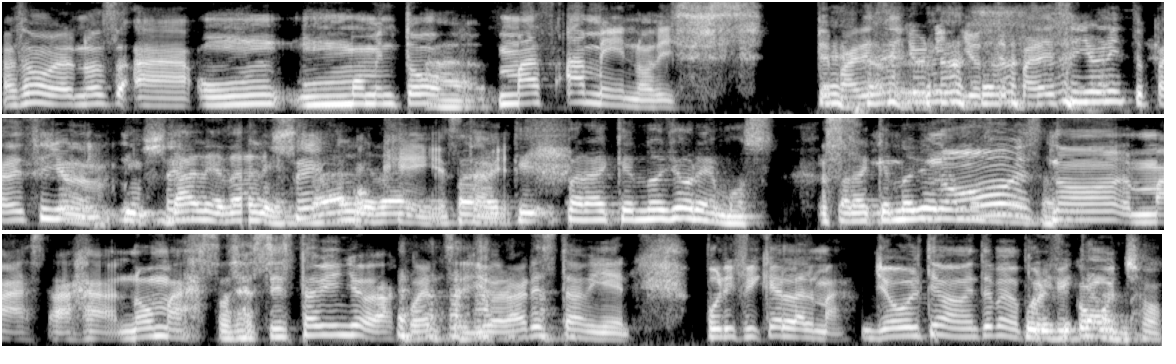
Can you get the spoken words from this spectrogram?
vamos a movernos a un, un momento ah. más ameno, dices. ¿Te parece, Johnny? ¿Yo te parece, Johnny? ¿Te parece, Johnny? No sé. Dale, dale, dale, dale. Para, Que, para que no lloremos. Para que no lloremos. No, más, es, no, más. Ajá, no más. O sea, sí está bien, yo, acuérdense, llorar está bien. Purifica el alma. Yo últimamente me purifico mucho.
